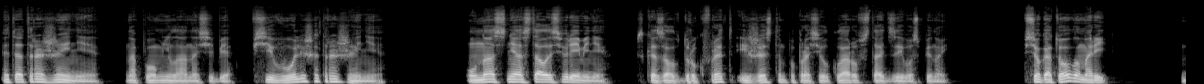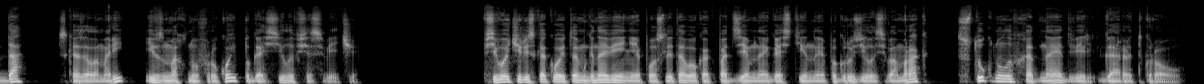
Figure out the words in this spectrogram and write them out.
«Это отражение», — напомнила она себе, — «всего лишь отражение». «У нас не осталось времени», — сказал вдруг Фред и жестом попросил Клару встать за его спиной. «Все готово, Мари?» «Да», — сказала Мари и, взмахнув рукой, погасила все свечи. Всего через какое-то мгновение после того, как подземная гостиная погрузилась во мрак, стукнула входная дверь Гаррет Кроу.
